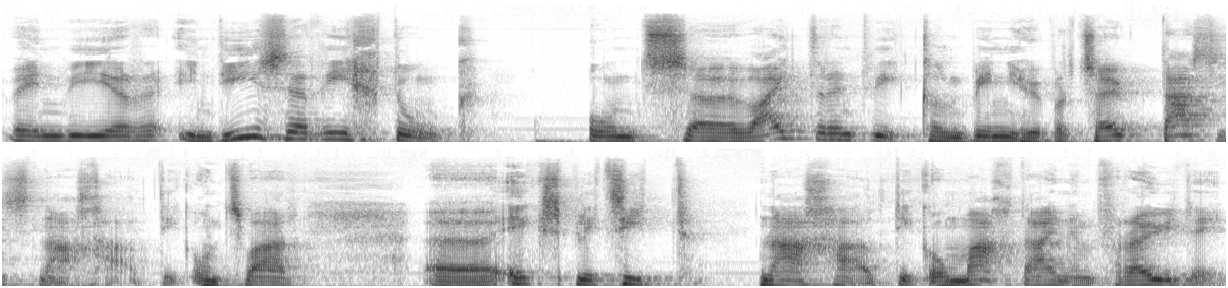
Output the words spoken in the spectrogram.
wenn wir in dieser Richtung uns äh, weiterentwickeln, bin ich überzeugt, das ist nachhaltig. Und zwar äh, explizit nachhaltig und macht einem Freude.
